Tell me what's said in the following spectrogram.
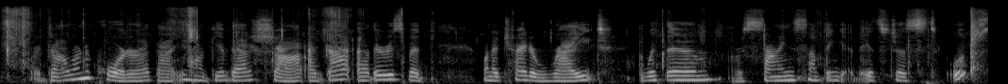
For a dollar and a quarter, I thought, you know, I'll give that a shot. I've got others, but when I try to write with them or sign something, it's just, whoops,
